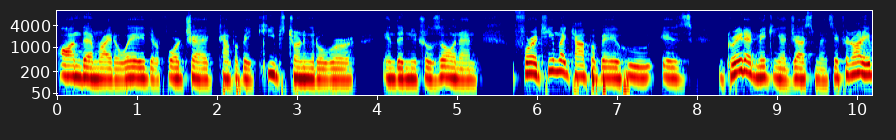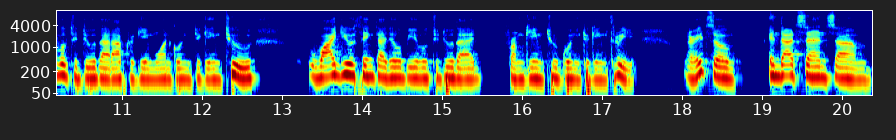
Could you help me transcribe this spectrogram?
on them right away. Their forecheck, Tampa Bay keeps turning it over in the neutral zone. And for a team like Tampa Bay, who is great at making adjustments, if you're not able to do that after game one going to game two, why do you think that they'll be able to do that from game two going to game three? Right. So in that sense, um,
